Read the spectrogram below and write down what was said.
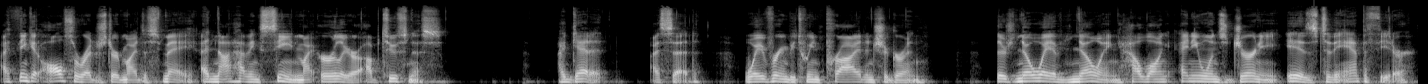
I think it also registered my dismay at not having seen my earlier obtuseness. I get it, I said, wavering between pride and chagrin. There's no way of knowing how long anyone's journey is to the amphitheater.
